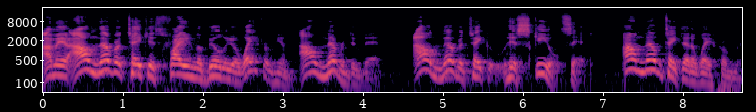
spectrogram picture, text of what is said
I mean, I'll never take his fighting ability away from him. I'll never do that. I'll never take his skill set. I'll never take that away from him.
